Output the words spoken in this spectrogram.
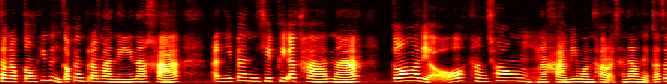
สำหรับกองที่หนึ่งก็เป็นประมาณนี้นะคะ อันนี้เป็นคลิปพิอาคาร์นะ ก็เดี๋ยวทางช่องนะคะ มีมนทาร์ชาแนลเนี่ยก็จะ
